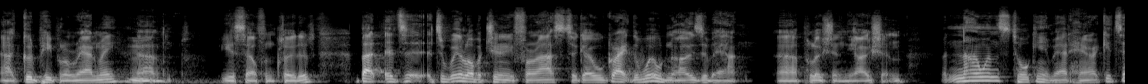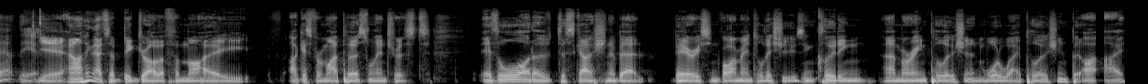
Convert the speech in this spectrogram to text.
uh, good people around me, uh, yourself included. But it's a, it's a real opportunity for us to go, well, great, the world knows about uh, pollution in the ocean, but no one's talking about how it gets out there. Yeah, and I think that's a big driver for my, I guess, for my personal interest. There's a lot of discussion about various environmental issues, including uh, marine pollution and waterway pollution, but I, I,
